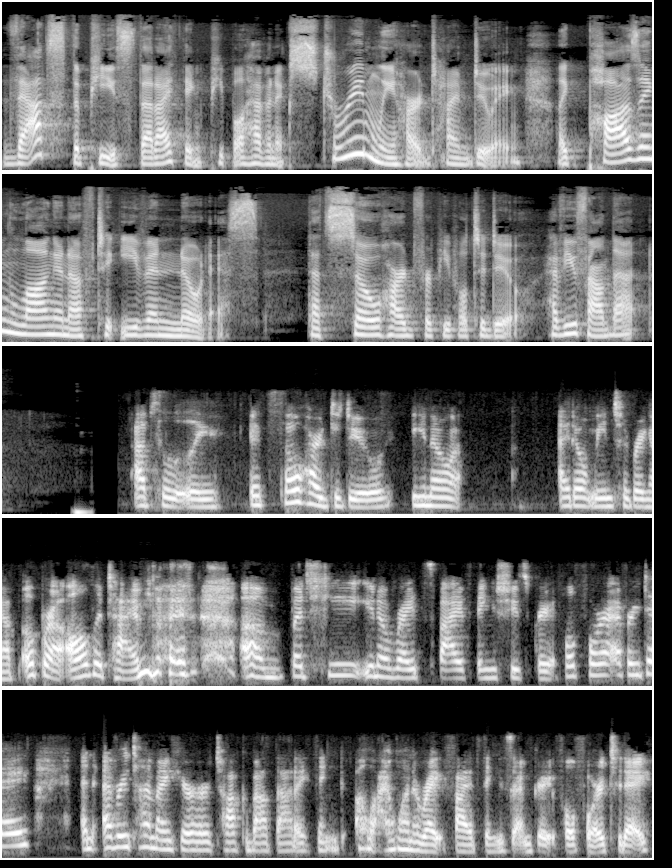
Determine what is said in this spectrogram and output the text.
that's the piece that I think people have an extremely hard time doing. Like pausing long enough to even notice. That's so hard for people to do. Have you found that? Absolutely. It's so hard to do. You know, I don't mean to bring up Oprah all the time, but um, but she, you know, writes five things she's grateful for every day. And every time I hear her talk about that, I think, oh, I want to write five things I'm grateful for today.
